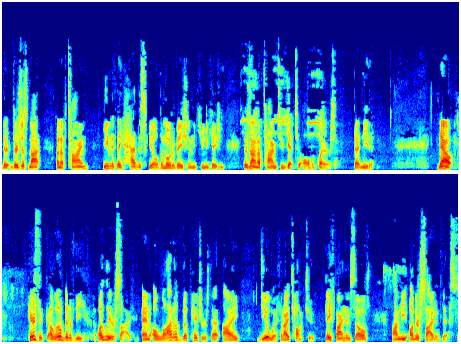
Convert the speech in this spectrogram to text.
there, there's just not enough time. Even if they had the skill, the motivation, and the communication, there's not enough time to get to all the players that need it. Now, here's a, a little bit of the uglier side. And a lot of the pitchers that I deal with and I talk to, they find themselves on the other side of this.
